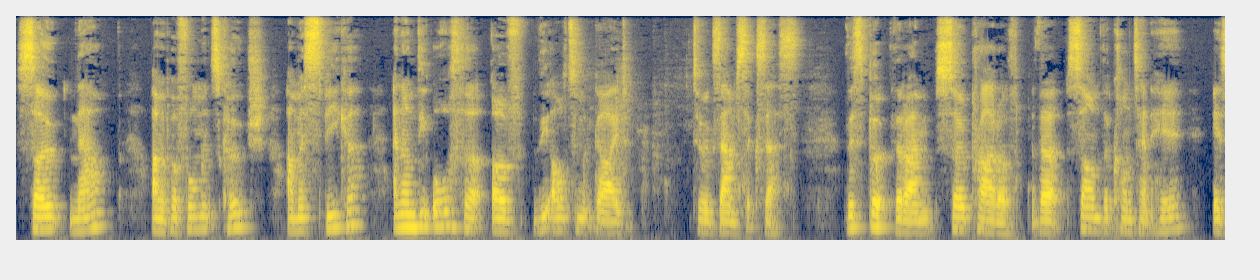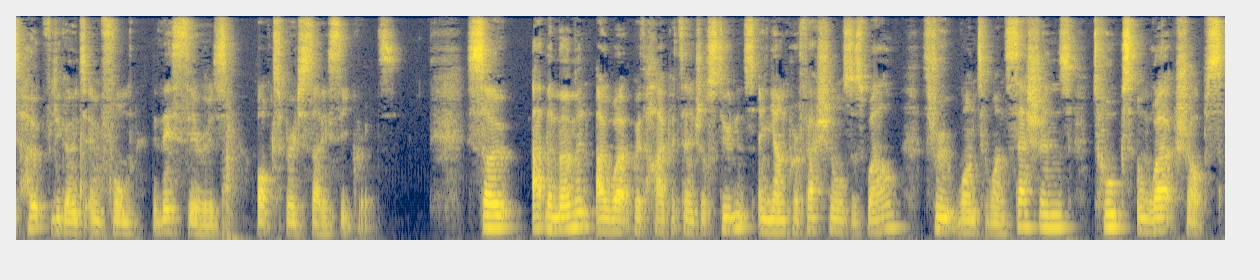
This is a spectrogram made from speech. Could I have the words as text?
So now I'm a performance coach, I'm a speaker, and I'm the author of The Ultimate Guide to Exam Success this book that I'm so proud of, that some of the content here is hopefully going to inform this series, Oxbridge Study Secrets. So, at the moment, I work with high potential students and young professionals as well through one to one sessions, talks, and workshops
